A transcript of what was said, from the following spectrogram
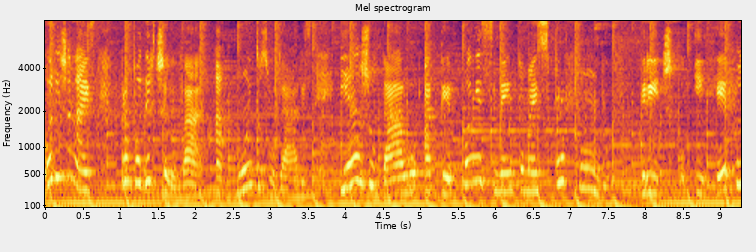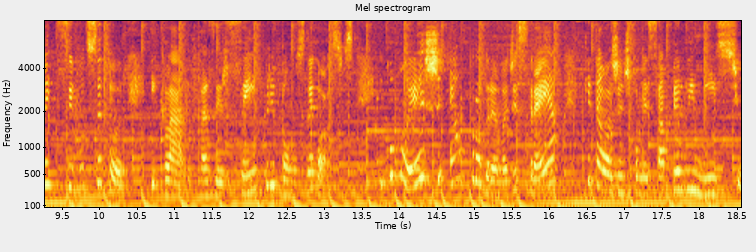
originais para poder te levar a muitos lugares e ajudá-lo a ter conhecimento mais profundo crítico e reflexivo do setor e, claro, fazer sempre bons negócios. E como este é um programa de estreia, que tal a gente começar pelo início?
